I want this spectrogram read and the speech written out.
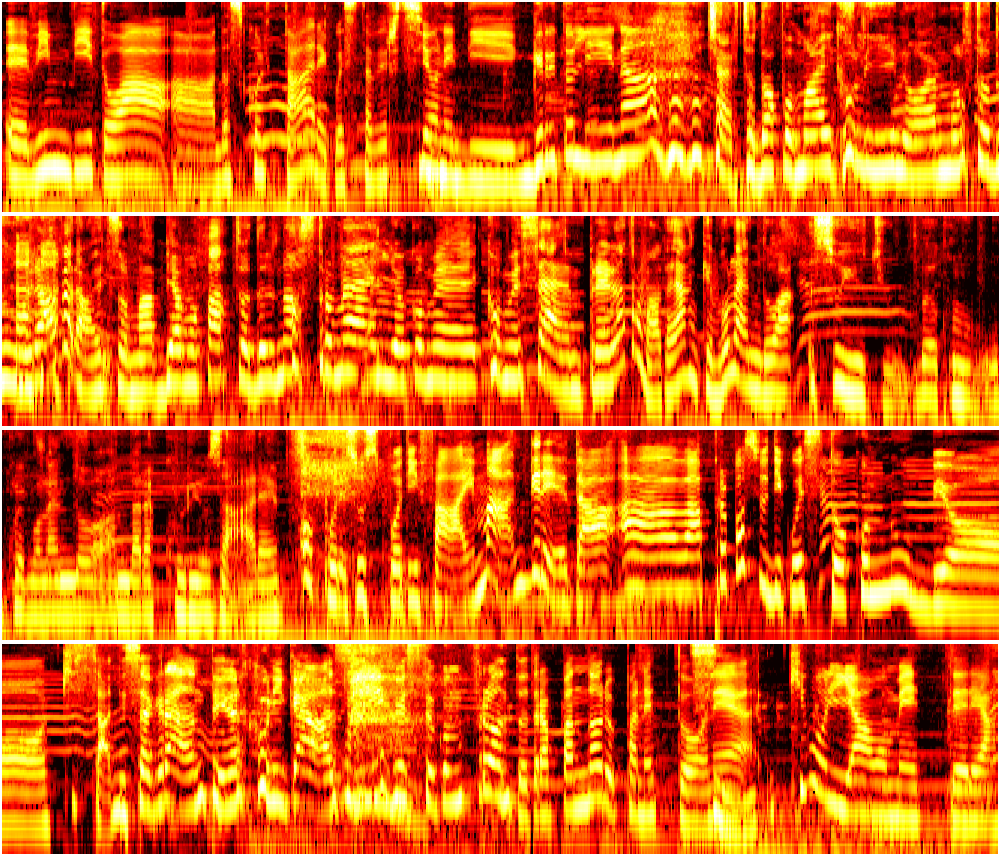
eh, vi invito a- ad ascoltare questa versione di Gretolina. Certo, dopo Michael violino è molto dura, però insomma abbiamo fatto del nostro meglio come, come sempre. La trovate anche volendo a- su YouTube, comunque volendo andare a curiosare. Oppure su Spotify. Ma Greta, a, a proposito di questo connubio, chissà, dissacrante in alcuni casi, questo confronto tra Pandoro e Panettone, Sì. chi vogliamo mettere a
